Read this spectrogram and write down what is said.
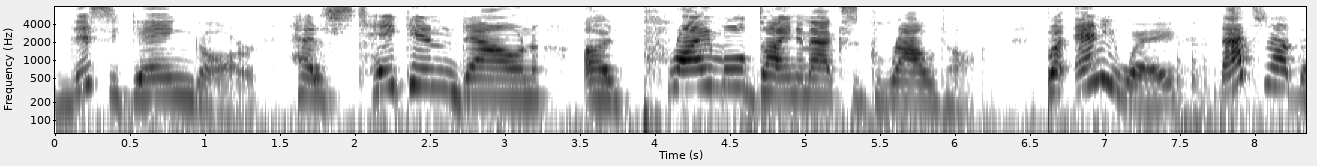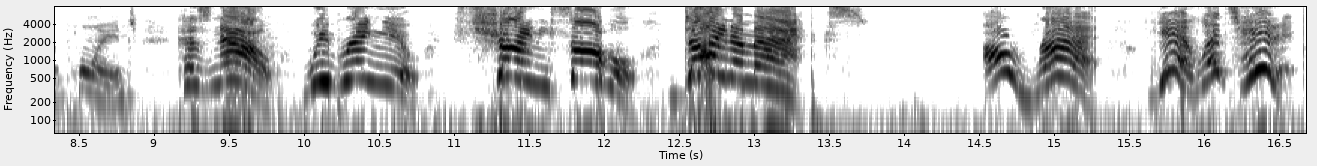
this Gengar has taken down a Primal Dynamax Groudon. But anyway, that's not the point, because now we bring you Shiny Sobble Dynamax! Alright, yeah, let's hit it!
